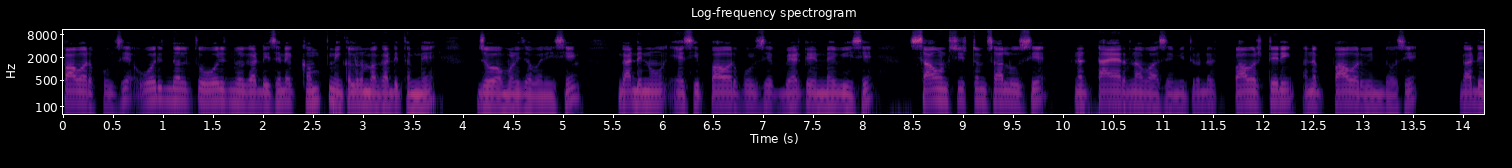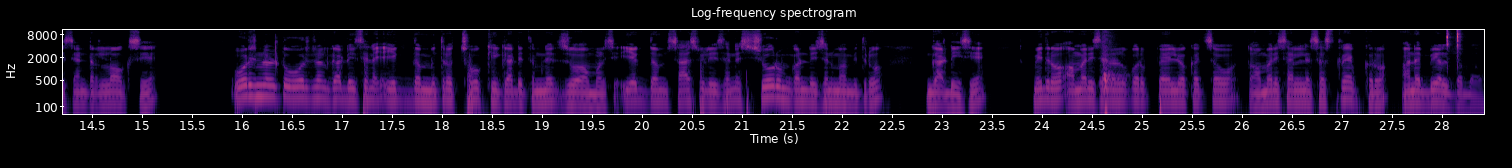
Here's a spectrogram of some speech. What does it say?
પાવરફુલ છે. ઓરિજિનલ તો ઓરિજિનલ ગાડી છે અને કંપની કલરમાં ગાડી તમને જોવા મળી જવાની છે. ગાડીનું એસી પાવરફુલ છે, બેટરી નવી છે, સાઉન્ડ સિસ્ટમ ચાલુ છે અને ટાયર નવા છે મિત્રોને પાવર સ્ટેરિંગ અને પાવર વિન્ડો છે. ગાડી સેન્ટર લોક છે. ઓરિજિનલ ટુ ઓરિજિનલ ગાડી છે ને એકદમ મિત્રો ચોખ્ખી ગાડી તમને જોવા મળશે. એકદમ સાસવેલી છે અને શોરૂમ કન્ડિશનમાં મિત્રો ગાડી છે. મિત્રો અમારી ચેનલ ઉપર પહેલી વખત છો તો અમારી ચેનલને સબસ્ક્રાઈબ કરો અને બેલ દબાવો.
